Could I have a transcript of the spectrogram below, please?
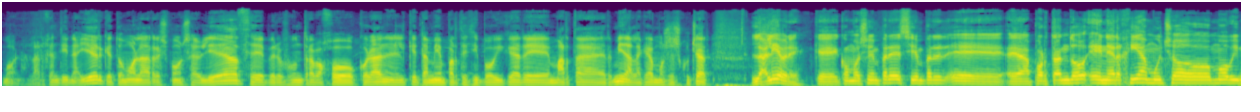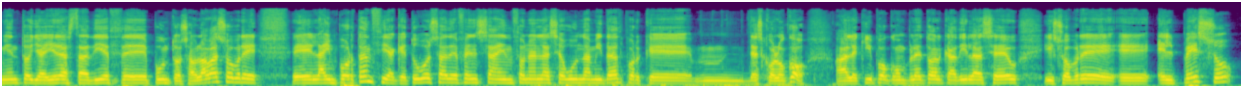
Bueno, la Argentina ayer que tomó la responsabilidad, eh, pero fue un trabajo coral en el que también participó Iker eh, Marta Hermida, la que vamos a escuchar. La liebre, que como siempre, siempre eh, aportando energía, mucho movimiento y ayer hasta 10 puntos. Hablaba sobre la importancia que tuvo esa defensa en zona en la segunda mitad porque mm, descolocó al equipo completo, al Cadilla Seu, y sobre el peso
